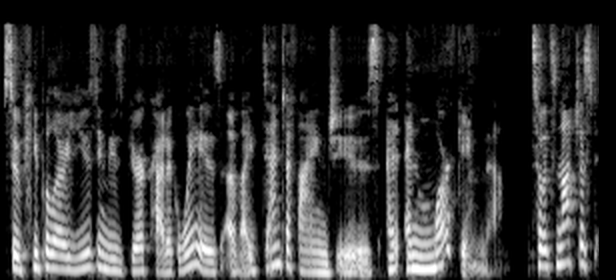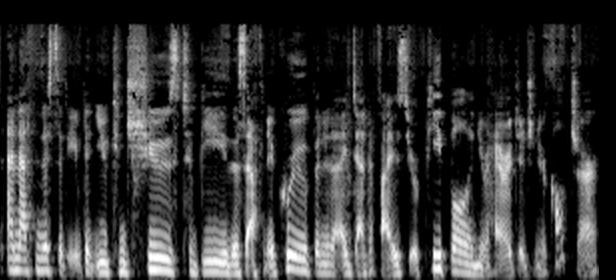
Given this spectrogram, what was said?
So people are using these bureaucratic ways of identifying Jews and, and, marking them. So it's not just an ethnicity that you can choose to be this ethnic group and it identifies your people and your heritage and your culture.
